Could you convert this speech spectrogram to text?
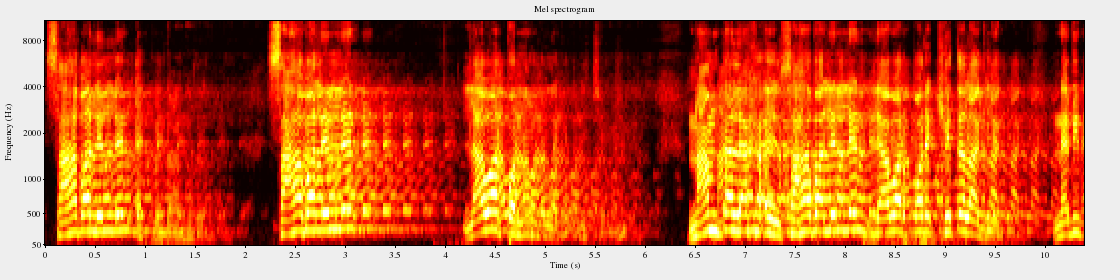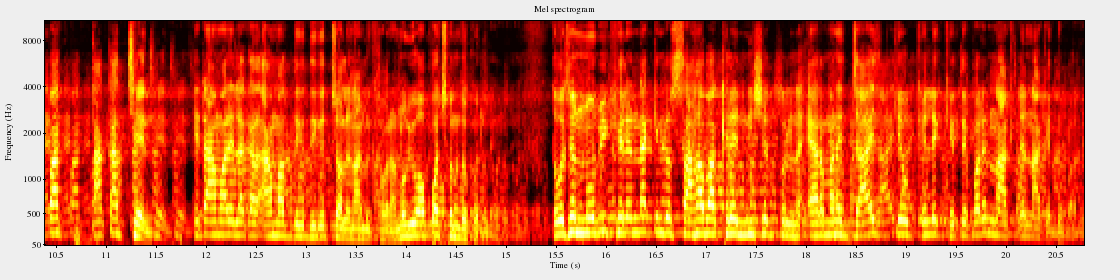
সাহাবা লেনলেন, এক মিনিট সাহাবা লেনলেন, লাওয়ার পর নামটা লেখা নিচ্ছে আমি। নামটা লেখা সাহাবা লিখলেন লেওয়ার পরে খেতে লাগলেন। নবী পাক তাকাচ্ছেন। এটা আমার এলাকার আমার দিক দিকে চলে না আমি খাব না। নবী অপছন্দ করলেন। তো বলছেন নবী খেলেন না কিন্তু সাহাবা খেলেন নিষেধ করলেন না। এর মানে যায় কেউ খেলে খেতে পারে না খেলে না খেতে পারে।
